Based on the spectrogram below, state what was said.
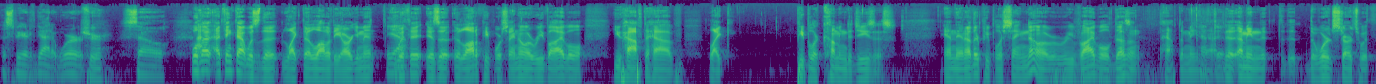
the spirit of God at work. Sure. So, well, that, I, think that was the like the, a lot of the argument Yeah. with it is a, a lot of people were saying, "No, a revival, you have to have like people are coming to Jesus," and then other people are saying, "No, a revival doesn't have to mean Have that." to. I mean, the, the, the word starts with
